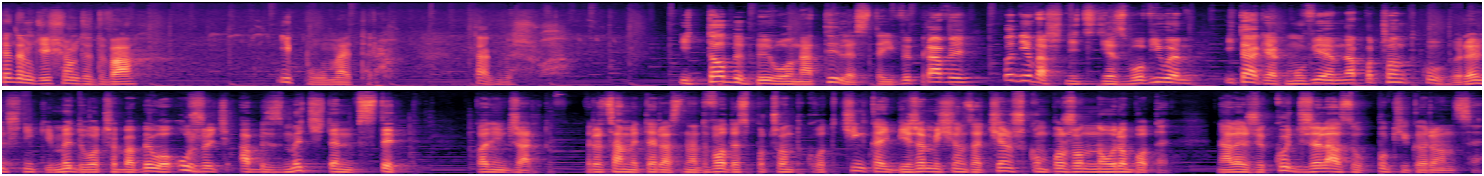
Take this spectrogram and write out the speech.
72,5 metra. Tak wyszło. I to by było na tyle z tej wyprawy, ponieważ nic nie złowiłem i tak jak mówiłem na początku, ręcznik i mydło trzeba było użyć, aby zmyć ten wstyd. Koniec żartów. Wracamy teraz nad wodę z początku odcinka i bierzemy się za ciężką, porządną robotę. Należy kuć żelazu, póki gorące.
